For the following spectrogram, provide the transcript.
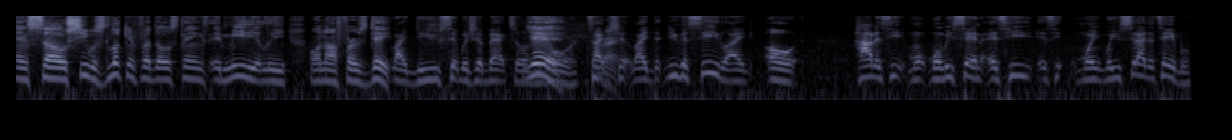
And so she was looking for those things immediately on our first date. like, do you sit with your back to Yeah. the door? Type Right. shit. Like you can see, like, oh, how does he? When, when we sit, is he? Is he? When when you sit at the table,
